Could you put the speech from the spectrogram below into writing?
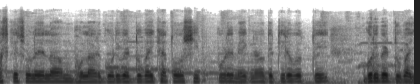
আজকে চলে এলাম ভোলার গরিবের দুবাই খ্যাত শিবপুরে মেঘনা নদীর তীরবর্তী গরিবের দুবাই।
